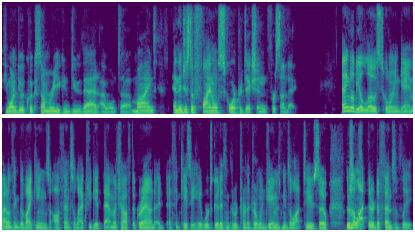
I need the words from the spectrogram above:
If you want to do a quick summary, you can do that. I won't uh, mind. And then just a final score prediction for Sunday. I think it'll be a low scoring game. I don't think the Vikings offense will actually get that much off the ground. I, I think Casey Hayward's good. I think the return of Derwin James means a lot too. So there's a lot there defensively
